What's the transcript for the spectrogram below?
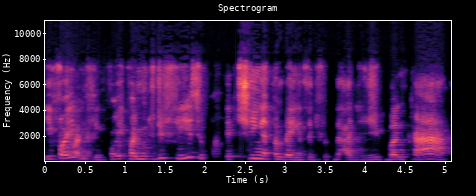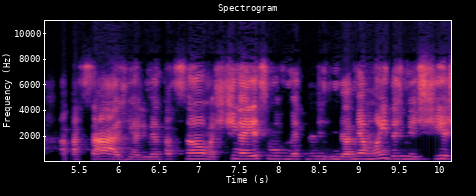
E foi, Olha. enfim, foi, foi muito difícil, porque tinha também essa dificuldade de bancar a passagem, a alimentação, mas tinha esse movimento da minha mãe e das minhas tias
